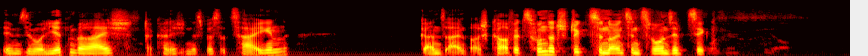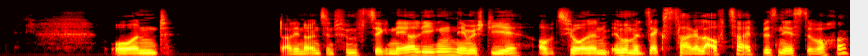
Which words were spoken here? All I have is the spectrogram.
im simulierten Bereich. Da kann ich Ihnen das besser zeigen. Ganz einfach. Ich kaufe jetzt 100 Stück zu 1972. Und da die 1950 näher liegen, nehme ich die Optionen immer mit sechs Tage Laufzeit bis nächste Woche.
